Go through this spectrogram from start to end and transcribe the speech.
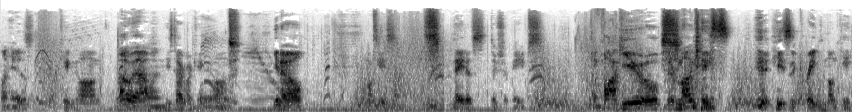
On his? King Kong. Oh, that one. He's talking about King Kong. You know, monkeys, natives. Those are apes. King Fuck you! They're monkeys. He's a great monkey.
